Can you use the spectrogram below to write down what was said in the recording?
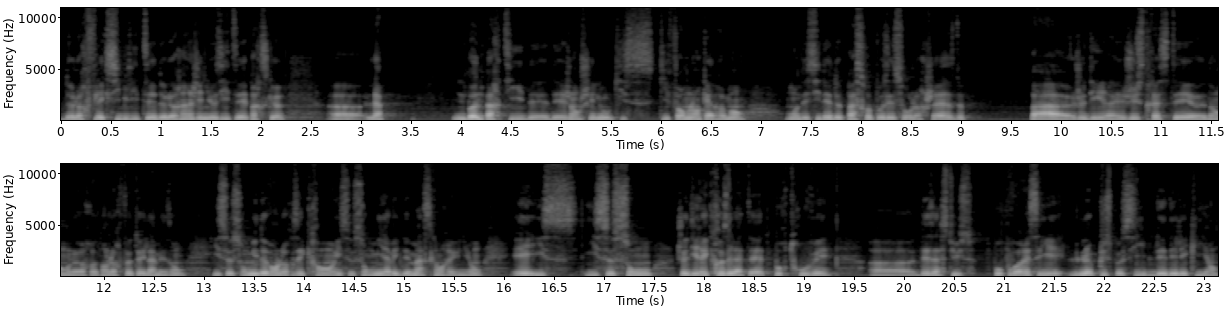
de leur flexibilité, de leur ingéniosité, parce que euh, une bonne partie des, gens chez nous qui forment l'encadrement ont décidé de ne pas se reposer sur leur chaise, de pas, euh, je dirais, juste rester dans leur, dans leur fauteuil à la maison. Ils se sont mis devant leurs écrans, ils se sont mis avec des masques en réunion et ils, ils se sont, je dirais, creusé la tête pour trouver des astuces pour pouvoir essayer le plus possible d'aider les clients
